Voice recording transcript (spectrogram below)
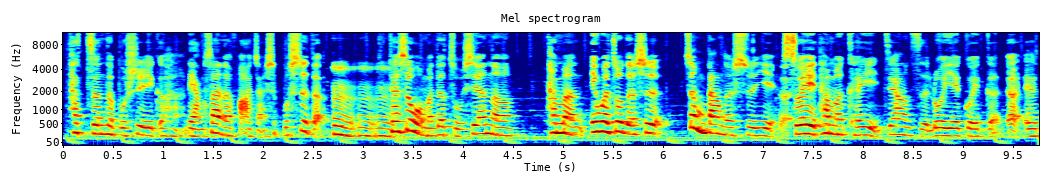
它真的不是一个很良善的发展，是不是的？嗯嗯嗯。但是我们的祖先呢？他们因为做的是正当的事业，所以他们可以这样子落叶归根。呃呃，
